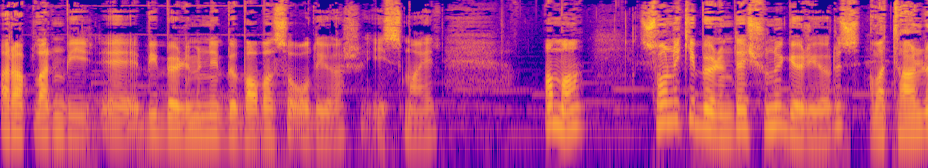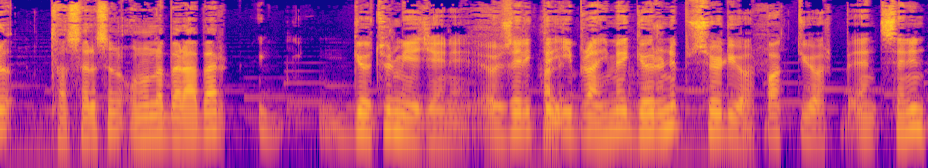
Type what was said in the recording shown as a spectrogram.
Arapların bir, e, bir bölümünün bir babası oluyor İsmail. Ama sonraki bölümde şunu görüyoruz. Ama Tanrı tasarısını onunla beraber götürmeyeceğini özellikle hani... İbrahim'e görünüp söylüyor. Bak diyor ben senin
